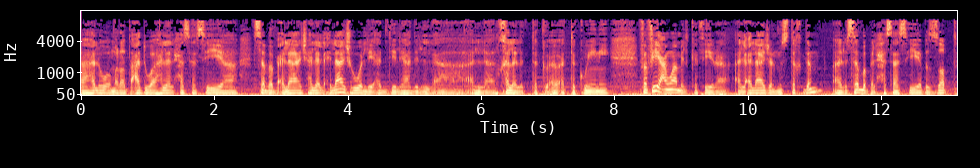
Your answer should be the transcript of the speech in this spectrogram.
هل هو مرض عدوى هل الحساسية سبب علاج هل العلاج هو اللي يؤدي لهذا الخلل التكويني. ففي عوامل كثيرة العلاج المستخدم لسبب الحساسية بالضبط.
